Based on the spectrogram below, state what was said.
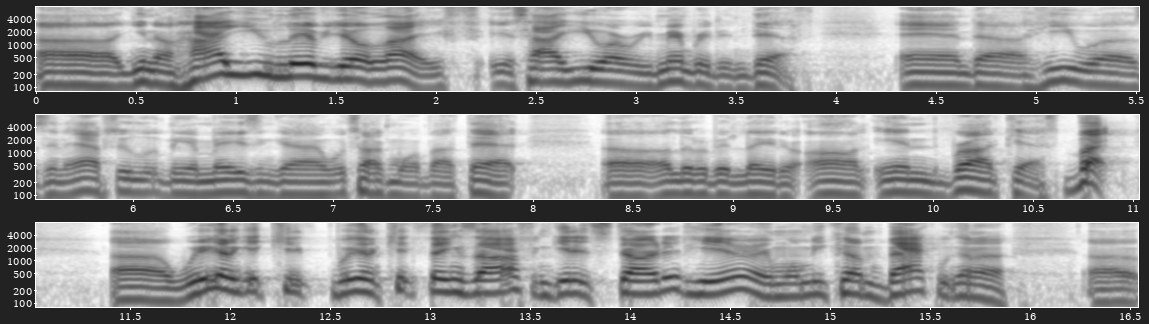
Uh, you know, how you live your life is how you are remembered in death. And uh, he was an absolutely amazing guy. We'll talk more about that a little bit later on in the broadcast, but. Uh, we're gonna get kick, we're gonna kick things off and get it started here, and when we come back, we're gonna uh,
